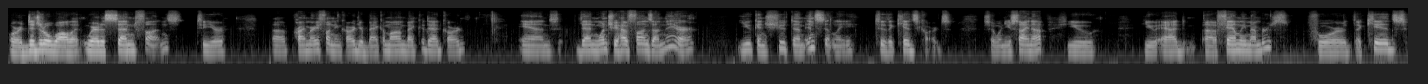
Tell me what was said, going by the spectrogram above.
or a digital wallet where to send funds to your uh, primary funding card, your Bank of Mom, Bank of Dad card. And then once you have funds on there, you can shoot them instantly to the kids cards. So when you sign up, you you add uh, family members for the kids.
